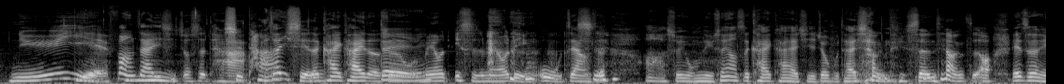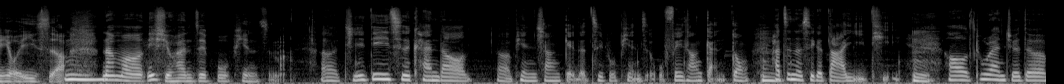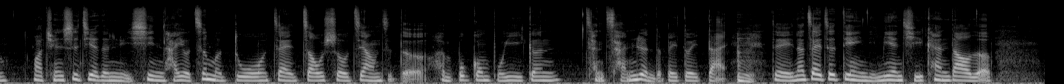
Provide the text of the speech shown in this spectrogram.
女野放在一起就是她，是她，她写的开开的，所以我没有一时没有领悟 这样子。啊，所以我们女生要是开开，其实就不太像女生这样子哦。哎，这个很有意思啊。那么你喜欢这部片子吗？呃，其实第一次看到。呃，片商给的这部片子，我非常感动。它真的是一个大议题。嗯，然后突然觉得，哇，全世界的女性还有这么多在遭受这样子的很不公不义跟很残忍的被对待。嗯，对。那在这电影里面，其实看到了。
